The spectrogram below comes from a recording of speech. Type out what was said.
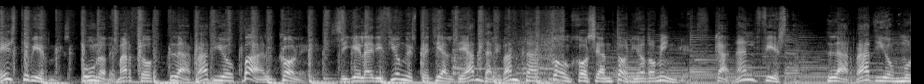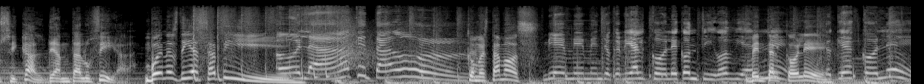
Este viernes 1 de marzo, la radio va al cole. Sigue la edición especial de Anda Levanta con José Antonio Domínguez. Canal Fiesta, la radio musical de Andalucía. Buenos días, Api. Hola, ¿qué tal? ¿Cómo estamos? Bien, bien, bien. Yo quería al cole contigo, bien. Vente al cole. Yo quería al cole.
